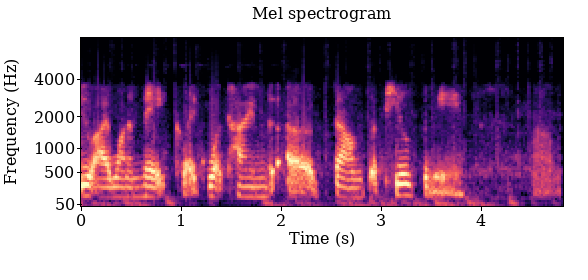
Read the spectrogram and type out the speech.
do I want to make? Like what kind of sounds appeal to me? Um,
